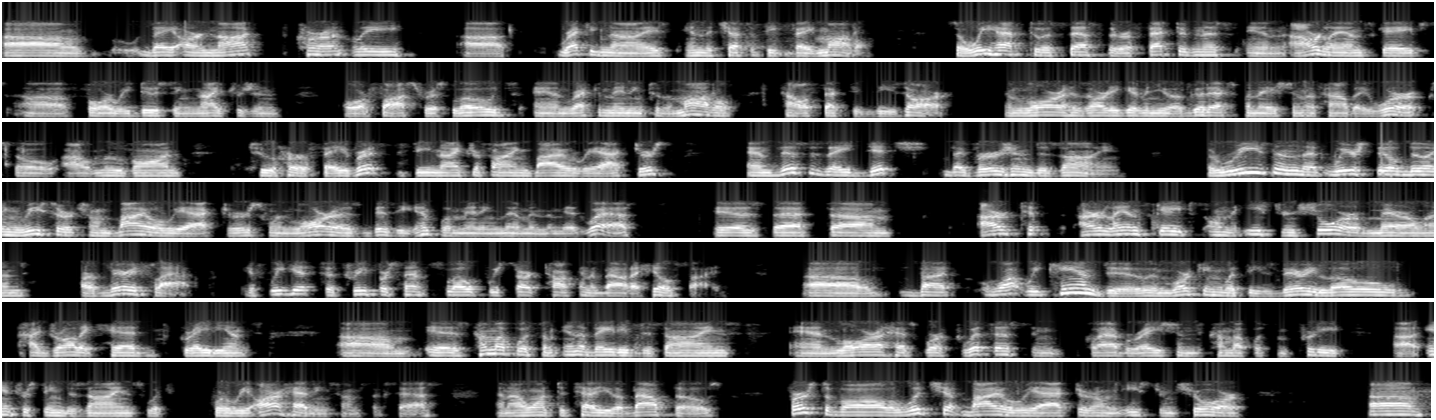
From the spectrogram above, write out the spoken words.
uh, they are not currently uh, recognized in the Chesapeake Bay model. So we have to assess their effectiveness in our landscapes uh, for reducing nitrogen or phosphorus loads and recommending to the model how effective these are. And Laura has already given you a good explanation of how they work, so I'll move on to her favorite, denitrifying bioreactors. And this is a ditch diversion design. The reason that we're still doing research on bioreactors when Laura is busy implementing them in the Midwest is that um, our, tip, our landscapes on the eastern shore of Maryland are very flat if we get to 3% slope, we start talking about a hillside. Uh, but what we can do in working with these very low hydraulic head gradients um, is come up with some innovative designs. And Laura has worked with us in collaboration to come up with some pretty uh, interesting designs which, where we are having some success. And I want to tell you about those. First of all, a wood chip bioreactor on the Eastern Shore um,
